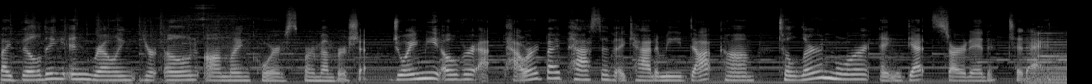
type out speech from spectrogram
by building and growing your own online course or membership. Join me over at poweredbypassiveacademy.com to learn more and get started today.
